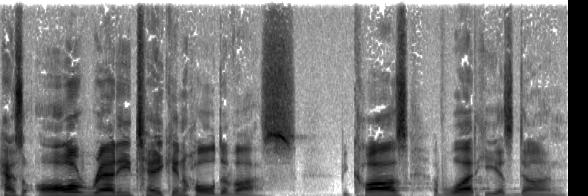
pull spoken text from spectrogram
has already taken hold of us because of what he has done.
